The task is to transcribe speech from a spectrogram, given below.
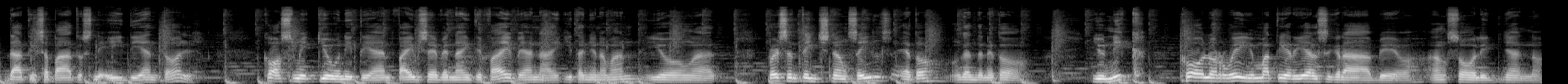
Dating sapatos ni AD yan tol. Cosmic Unity yan. 5.795. Ayan nakikita nyo naman yung uh, percentage ng sales. Ito. Ang ganda nito. Unique colorway. Yung materials grabe oh. Ang solid niyan no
